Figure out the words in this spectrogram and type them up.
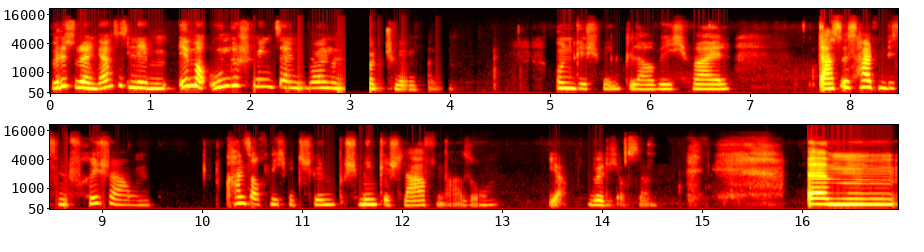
Würdest du dein ganzes Leben immer ungeschminkt sein wollen und immer geschminkt sein? ungeschminkt, glaube ich, weil das ist halt ein bisschen frischer und du kannst auch nicht mit Schminke schlafen. Also. Ja, würde ich auch sagen. Ähm,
